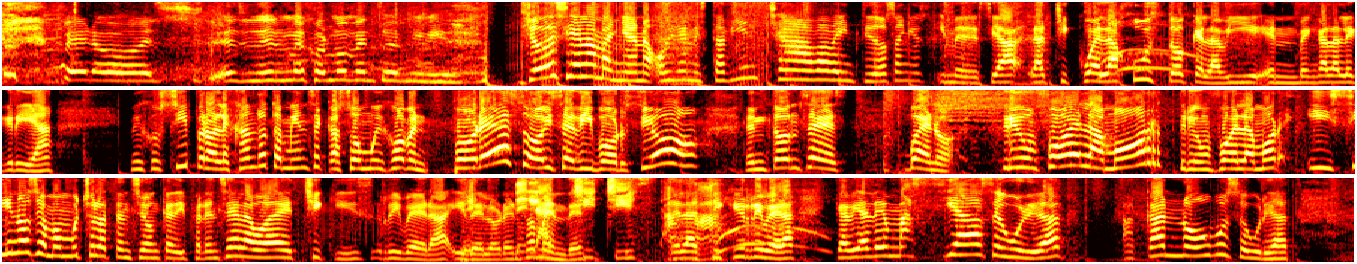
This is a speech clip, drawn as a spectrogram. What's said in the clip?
Pero es, es el mejor momento de mi vida. Yo decía en la mañana, oigan, está bien chava, 22 años, y me decía la chicuela justo que la vi en Venga la Alegría. Me dijo, sí, pero Alejandro también se casó muy joven. Por eso, y se divorció. Entonces, bueno, triunfó el amor, triunfó el amor. Y sí nos llamó mucho la atención que a diferencia de la boda de Chiquis Rivera y de, De- Lorenzo de Méndez, Chichis, de la. Chiquis Rivera, que había demasiada seguridad. Acá no hubo seguridad.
